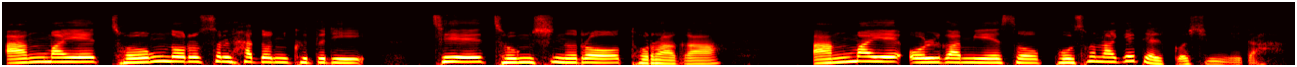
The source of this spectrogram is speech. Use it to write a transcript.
악마의 정노릇을 하던 그들이 제 정신으로 돌아가 악마의 올가미에서 벗어나게 될 것입니다.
